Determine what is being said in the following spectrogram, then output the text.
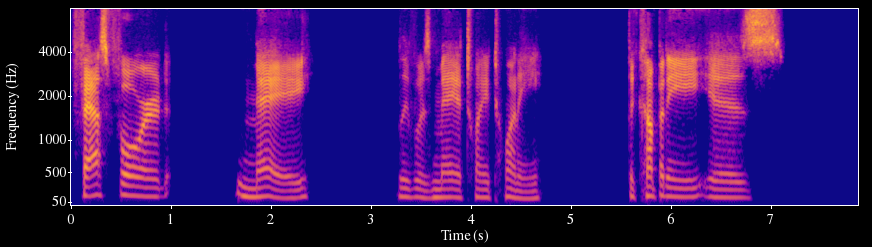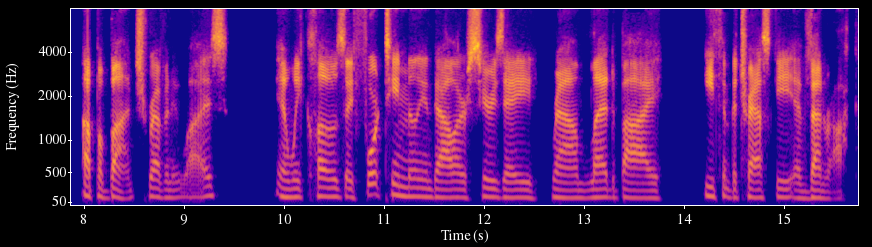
Fast forward May, I believe it was May of 2020. The company is up a bunch revenue wise. And we close a $14 million Series A round led by Ethan Batraski at Venrock.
